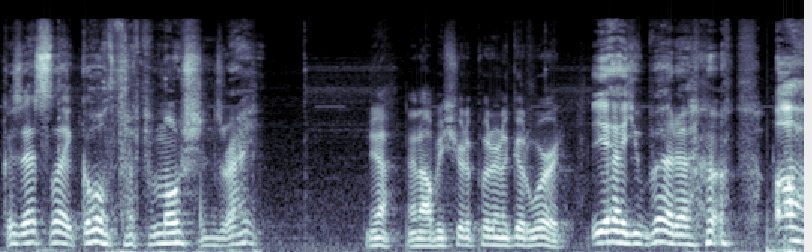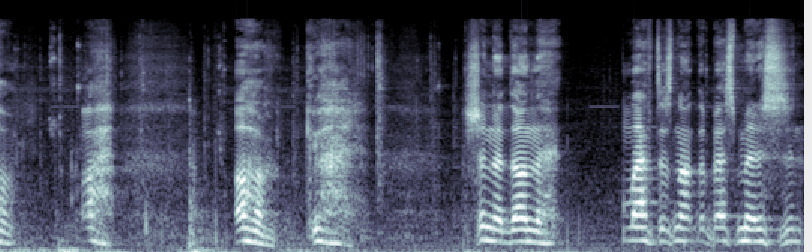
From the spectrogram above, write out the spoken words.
Because that's like gold for promotions, right? Yeah, and I'll be sure to put in a good word. Yeah, you better. oh, ah, oh, God. Shouldn't have done that. Laughter's not the best medicine.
